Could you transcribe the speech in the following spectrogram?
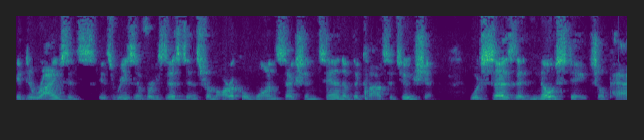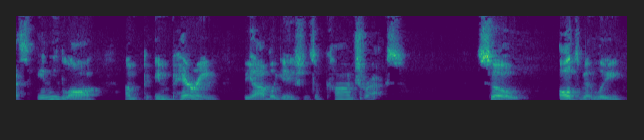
it derives its, its reason for existence from Article 1, Section 10 of the Constitution, which says that no state shall pass any law um, impairing the obligations of contracts. So ultimately,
